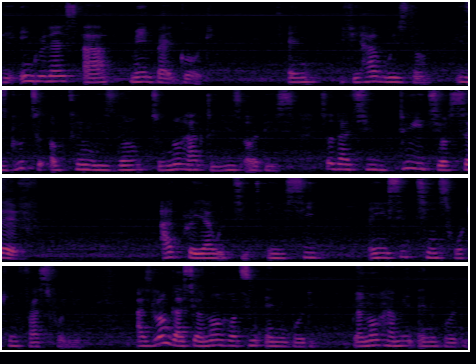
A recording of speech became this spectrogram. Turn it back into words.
the ingredients are made by god. And if you have wisdom it's good to obtain wisdom to know how to use all this so that you do it yourself. Add prayer with it and you see and you see things working fast for you. As long as you are not hurting anybody you are not harming anybody.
